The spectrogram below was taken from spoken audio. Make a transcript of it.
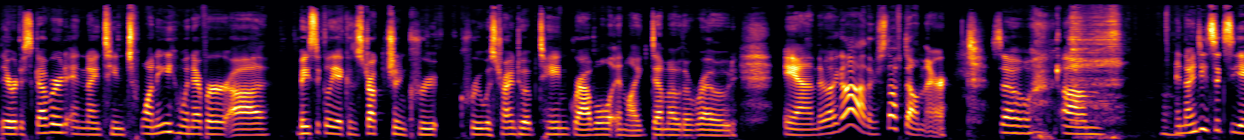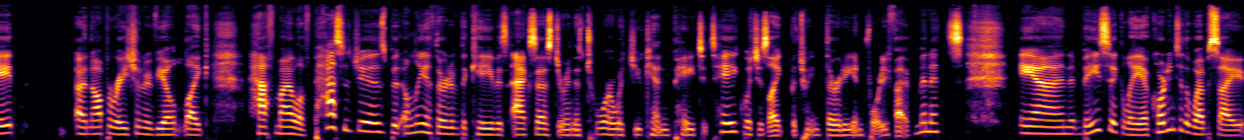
They were discovered in 1920, whenever uh, basically a construction crew crew was trying to obtain gravel and like demo the road, and they're like, ah, there's stuff down there. So, um, in 1968, an operation revealed like half mile of passages, but only a third of the cave is accessed during the tour, which you can pay to take, which is like between 30 and 45 minutes. And basically, according to the website,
